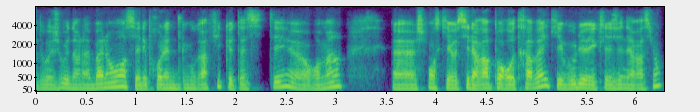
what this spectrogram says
doit jouer dans la balance. Il y a les problèmes démographiques que tu as cités, euh, Romain. je pense qu'il y a aussi le rapport au travail qui évolue avec les générations.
